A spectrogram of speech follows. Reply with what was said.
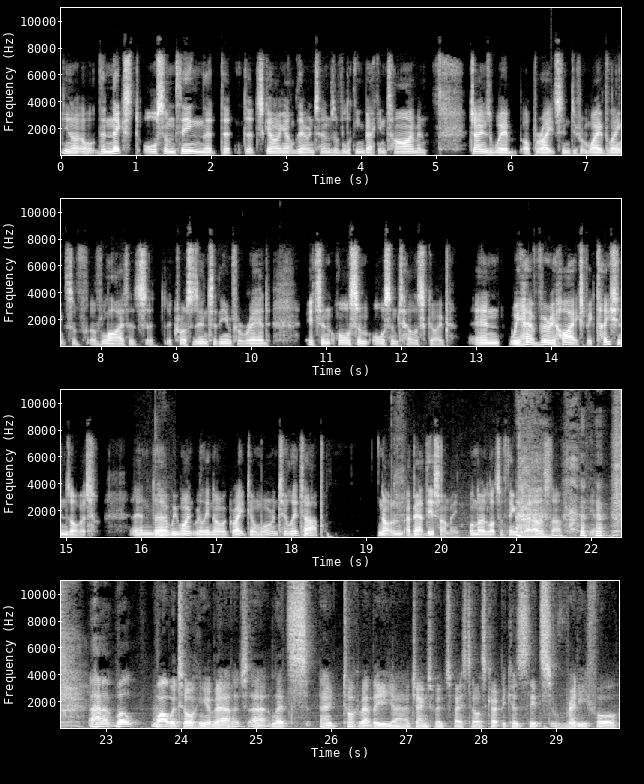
you know, the next awesome thing that, that that's going up there in terms of looking back in time. And James Webb operates in different wavelengths of, of light. It's, it, it crosses into the infrared. It's an awesome, awesome telescope, and we have very high expectations of it. and uh, we won't really know a great deal more until it's up. Not about this, I mean. We'll know lots of things about other stuff. Yeah. Uh, well, while we're talking about it, uh, let's uh, talk about the uh, James Webb Space Telescope because it's ready for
